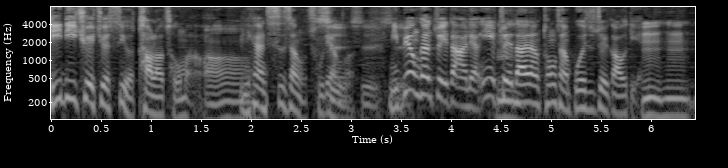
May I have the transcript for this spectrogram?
的的确确是有套牢筹码哦。哦。你看市上有出量吗？是是是。你不用看最大量，因为最大量通常不会是最高点，嗯哼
